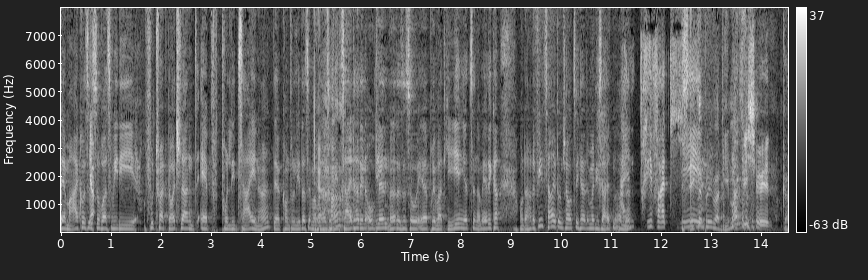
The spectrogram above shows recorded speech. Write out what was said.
Der Markus Ja. ist sowas wie die Foodtruck Deutschland App Polizei, ne? Der kontrolliert das immer, weil er so Ja. viel Zeit hat in Oakland, ne? Das ist so eher Privatier jetzt in Amerika. Und da hat er viel Zeit und schaut sich halt immer die Seiten an. Ne? Ein Ist echt ein Privatier. Privatier, meinst Wie schön. Geil.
